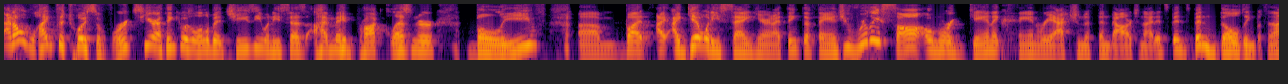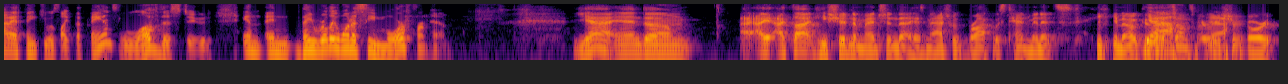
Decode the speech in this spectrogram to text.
I don't like the choice of words here. I think it was a little bit cheesy when he says, "I made Brock Lesnar believe," um, but I, I, get what he's saying here, and I think the fans. You really saw an organic fan reaction to Finn Balor tonight. It's been it's been building, but tonight I think he was like the fans love this dude, and and they really want to see more from him. Yeah, and um, I, I, thought he shouldn't have mentioned that his match with Brock was 10 minutes, you know, because yeah. that sounds very yeah. short.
